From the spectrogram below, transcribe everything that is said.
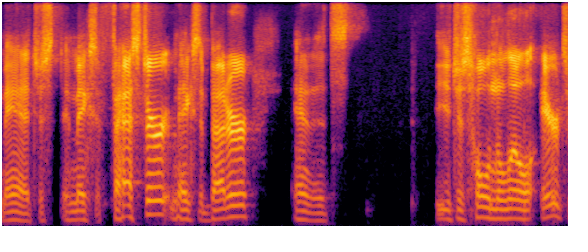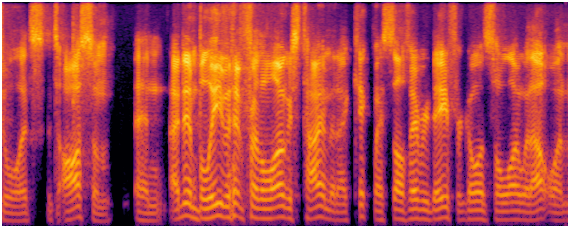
man, it just it makes it faster, it makes it better, and it's you're just holding a little air tool. It's it's awesome. And I didn't believe in it for the longest time, and I kick myself every day for going so long without one.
